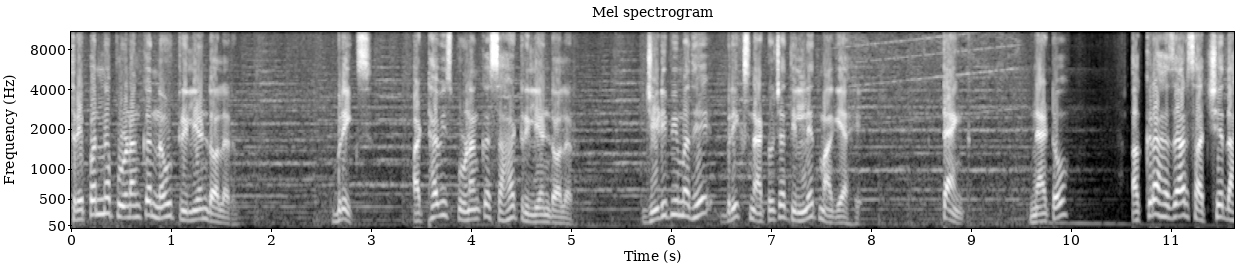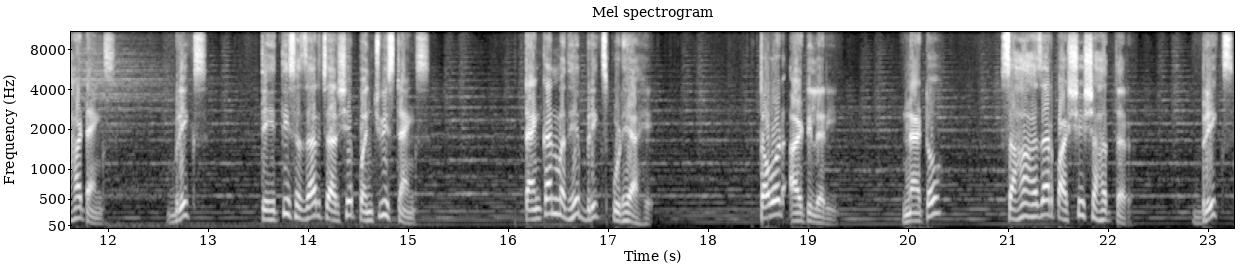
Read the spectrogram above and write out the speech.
त्रेपन्न पूर्णांक नऊ ट्रिलियन डॉलर. ब्रिक्स अठ्ठावीस पूर्णांक सहा ट्रिलियन डॉलर. जी डी पीमध्ये ब्रिक्स नॅटोच्या तुलनेत मागे आहे. टँक नॅटो अकरा हजार सातशे दहा टँक्स. ब्रिक्स तेहतीस हजार चारशे पंचवीस टँक्स. टँकांमध्ये ब्रिक्स पुढे आहे. तवड आर्टिलरी नॅटो सहा हजार पाचशे शहात्तर. ब्रिक्स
